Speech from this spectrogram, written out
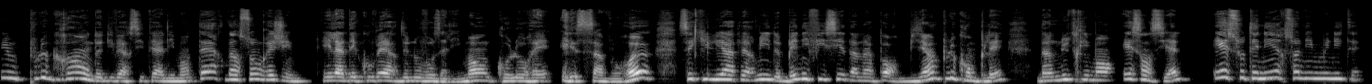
une plus grande diversité alimentaire dans son régime. Il a découvert de nouveaux aliments colorés et savoureux, ce qui lui a permis de bénéficier d'un apport bien plus complet d'un nutriment essentiel et soutenir son immunité.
